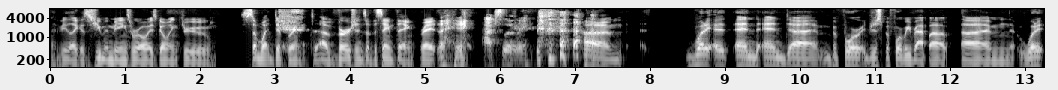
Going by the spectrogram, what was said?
I feel like as human beings, we're always going through somewhat different uh, versions of the same thing, right? Absolutely. um, what uh, and and uh, before just before we wrap up, um, what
